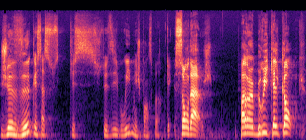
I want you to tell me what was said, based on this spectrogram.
Je veux que ça. Que te dis oui, mais je pense pas. Ok. Sondage. Par un bruit quelconque.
